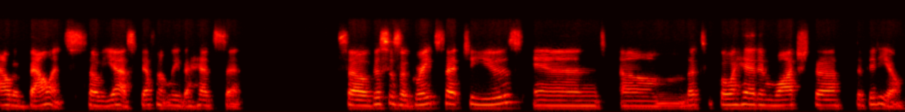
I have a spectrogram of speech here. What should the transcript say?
out of balance so yes definitely the headset so this is a great set to use and um, let's go ahead and watch the, the video.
